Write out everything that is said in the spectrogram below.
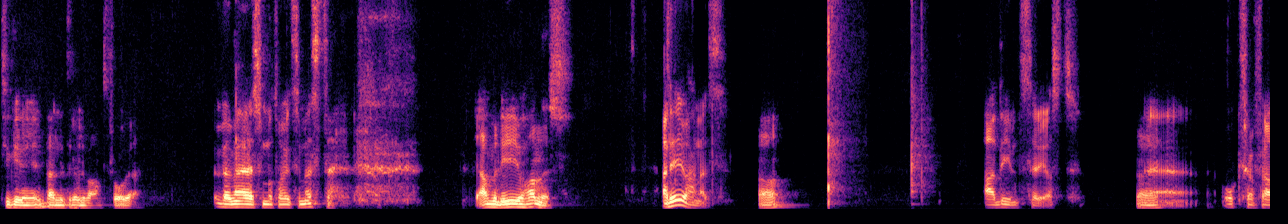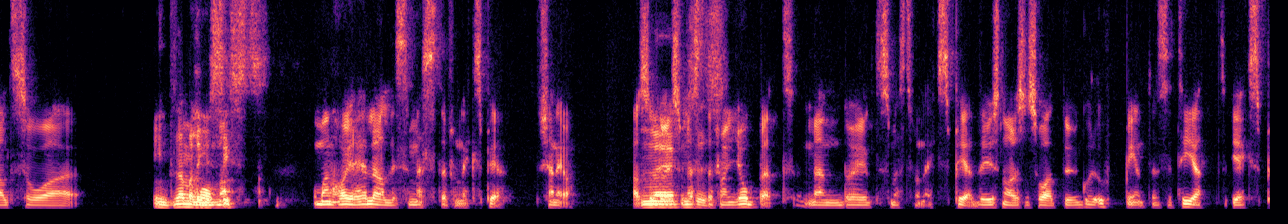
tycker det är en väldigt relevant fråga. Vem är det som har tagit semester? Ja, men det är Johannes. Ja, det är Johannes. Ja. Ja, det är inte seriöst. Eh, och framförallt så... Inte när man ligger sist. Och man har ju heller aldrig semester från XP, känner jag. Alltså Nej, du har semester precis. från jobbet, men då är det inte semester från XP. Det är ju snarare så att du går upp i intensitet i XP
